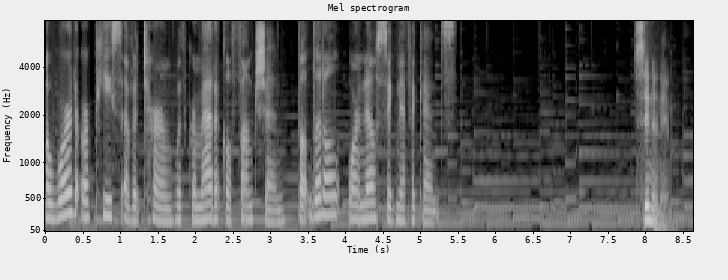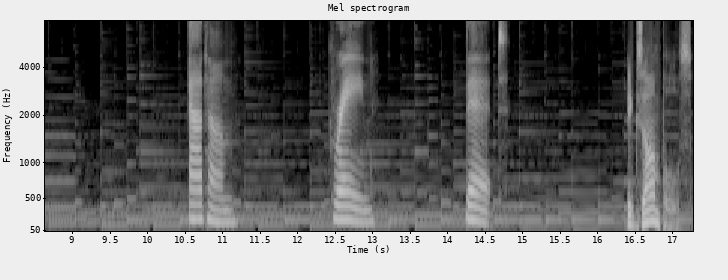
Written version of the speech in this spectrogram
a word or piece of a term with grammatical function, but little or no significance. Synonym. Atom. Grain. Bit. Examples.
